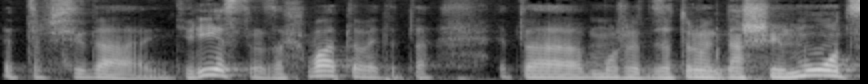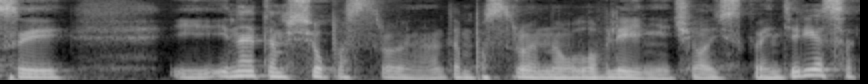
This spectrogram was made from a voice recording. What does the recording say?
Это всегда интересно, захватывает, это, это может затронуть наши эмоции. И, и на этом все построено, на этом построено уловление человеческого интереса.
